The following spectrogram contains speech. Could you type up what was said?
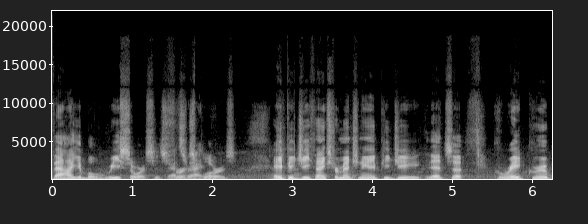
valuable resources That's for right. explorers. APG, thanks for mentioning APG. That's a great group.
